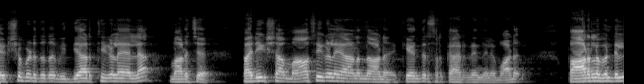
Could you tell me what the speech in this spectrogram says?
ലക്ഷ്യമിടുന്നത് വിദ്യാർത്ഥികളെയല്ല മറിച്ച് പരീക്ഷാ മാഫികളെയാണെന്നാണ് കേന്ദ്ര സർക്കാരിന്റെ നിലപാട്. പാർലമെന്റിൽ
